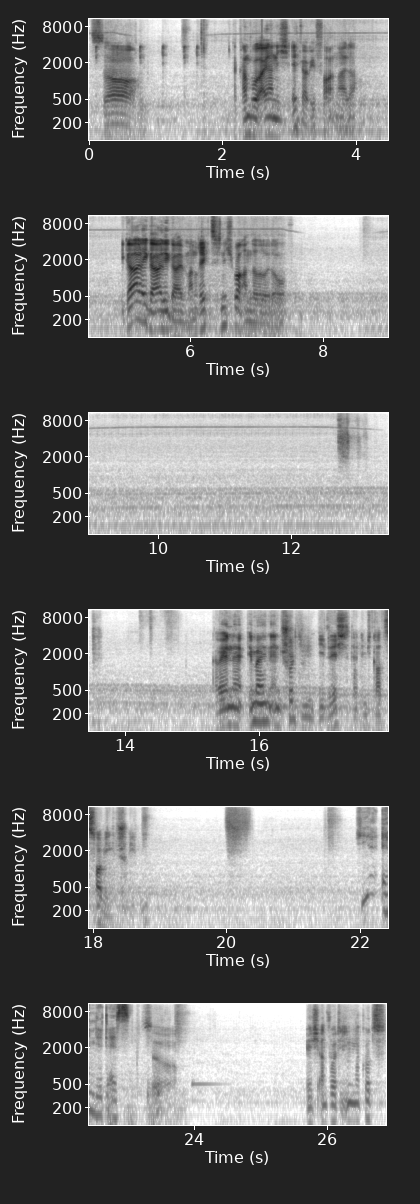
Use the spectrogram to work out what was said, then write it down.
So. Da kann wohl einer nicht LKW fahren, Alter. Egal, egal, egal. Man regt sich nicht über andere Leute auf. In- immerhin entschuldigen die sich. Der hat nämlich gerade sorry geschrieben. Hier endet es. So. Ich antworte Ihnen mal kurz.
